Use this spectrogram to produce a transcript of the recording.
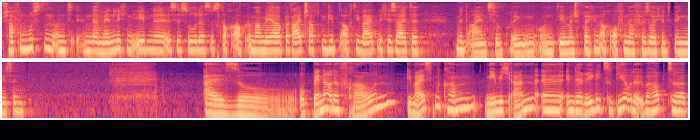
schaffen mussten. Und in der männlichen Ebene ist es so, dass es doch auch immer mehr Bereitschaften gibt, auch die weibliche Seite mit einzubringen und dementsprechend auch offener für solche Dinge sind. Also, ob Männer oder Frauen, die meisten kommen, nehme ich an, äh, in der Regel zu dir oder überhaupt zur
